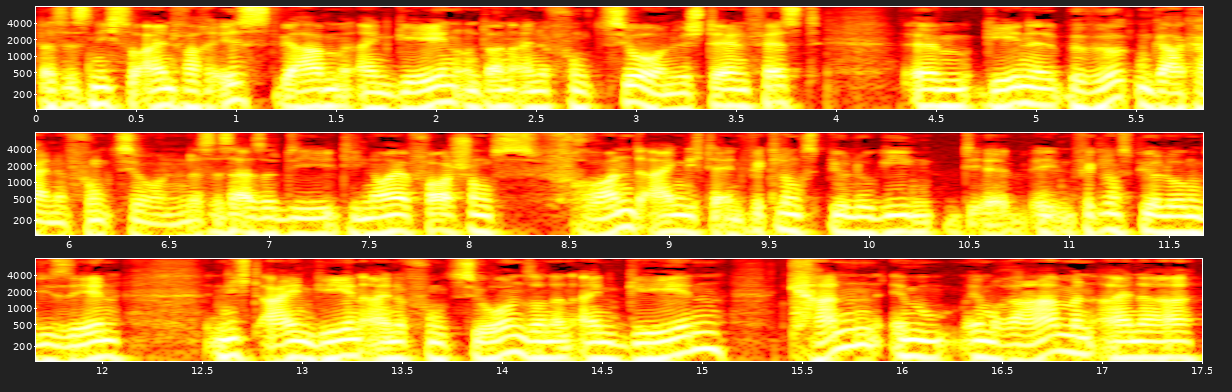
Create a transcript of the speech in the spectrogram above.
dass es nicht so einfach ist, wir haben ein Gen und dann eine Funktion. Wir stellen fest, ähm, Gene bewirken gar keine Funktionen. Das ist also die, die neue Forschungsfront eigentlich der Entwicklungsbiologie, die, äh, Entwicklungsbiologen, die sehen, nicht ein Gen, eine Funktion, sondern ein Gen kann im, im Rahmen einer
